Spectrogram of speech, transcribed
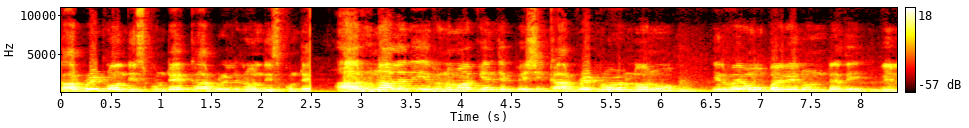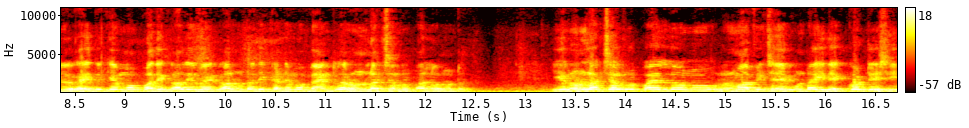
కార్పొరేట్ లోన్ తీసుకుంటే కార్పొరేట్ లోన్ తీసుకుంటే ఆ రుణాలని రుణమాఫీ అని చెప్పేసి కార్పొరేట్ లోను ఇరవై ముప్పై వేలు ఉంటుంది. వీళ్ళు రైతుకేమో పది ఎకరాలు ఇరవై ఎకరాలు ఉంటుంది. ఇక్కడేమో బ్యాంకులో రెండు లక్షల రూపాయల లోన్ ఉంటుంది. ఈ రెండు లక్షల రూపాయల లోను రుణమాఫీ చేయకుండా ఇది ఎక్కొట్టేసి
